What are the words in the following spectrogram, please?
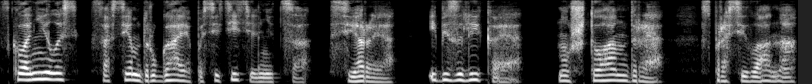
склонилась совсем другая посетительница, серая и безликая. «Ну что, Андре?» — спросила она.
